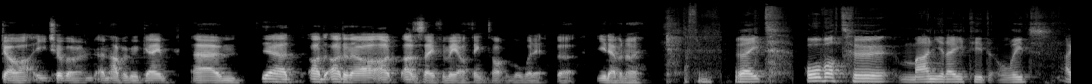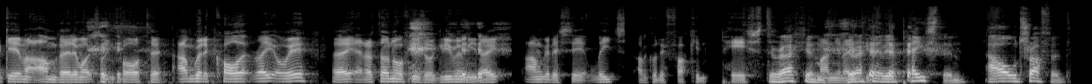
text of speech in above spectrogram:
go at each other and, and have a good game. Um, yeah, I, I don't know. I, I, as I say, for me, I think Tottenham will win it, but you never know. Right, over to Man United Leeds, a game that I'm very much looking forward to. I'm going to call it right away, right? And I don't know if you'll agree with me, right? I'm going to say Leeds are going to fucking paste Do you reckon? Man Do you reckon United. it'll be pasting at Old Trafford?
